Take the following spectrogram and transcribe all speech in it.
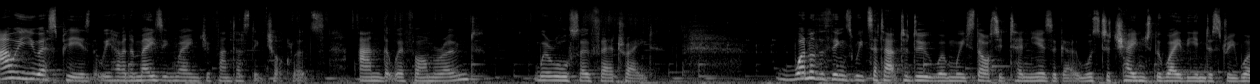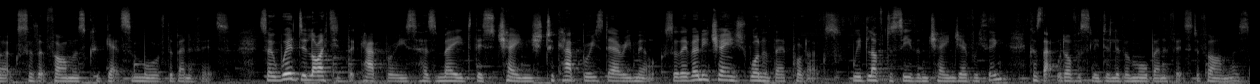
Our USP is that we have an amazing range of fantastic chocolates and that we're farmer owned. We're also fair trade. One of the things we'd set out to do when we started 10 years ago was to change the way the industry works so that farmers could get some more of the benefits. So we're delighted that Cadbury's has made this change to Cadbury's Dairy Milk. So they've only changed one of their products. We'd love to see them change everything because that would obviously deliver more benefits to farmers.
